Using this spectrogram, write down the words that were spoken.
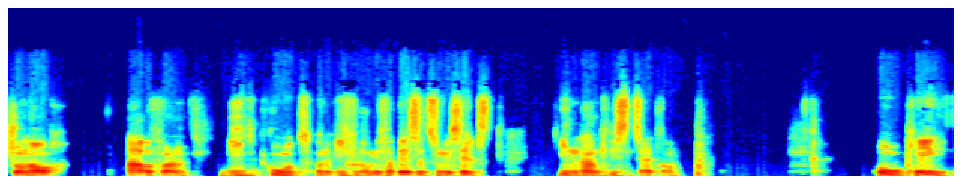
schon auch, aber vor allem, wie gut oder wie viel habe ich verbessert zu mir selbst in einem gewissen Zeitraum. Okay.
